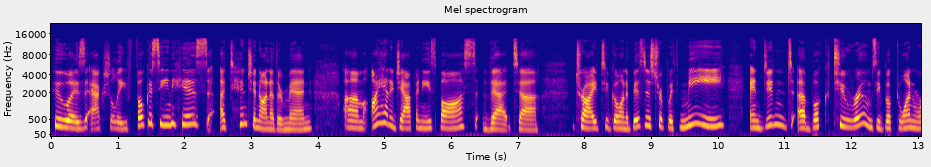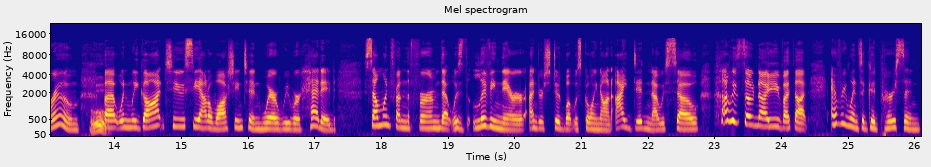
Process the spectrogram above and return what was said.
who was actually focusing his attention on other men. Um, I had a Japanese boss that. Uh, tried to go on a business trip with me and didn't uh, book two rooms. He booked one room. Ooh. But when we got to Seattle, Washington, where we were headed, someone from the firm that was living there understood what was going on. I didn't. I was so I was so naive. I thought everyone's a good person.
